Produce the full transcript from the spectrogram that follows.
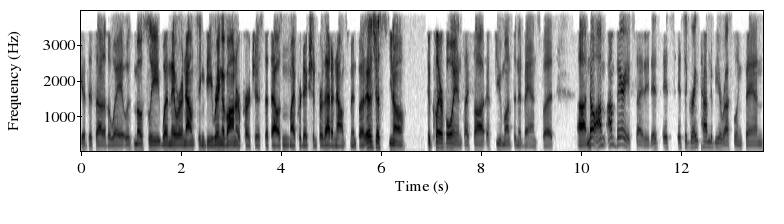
get this out of the way. It was mostly when they were announcing the Ring of Honor purchase that that was my prediction for that announcement. But it was just you know the clairvoyance. I saw it a few months in advance. But uh, no, I'm I'm very excited. It's it's it's a great time to be a wrestling fan.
